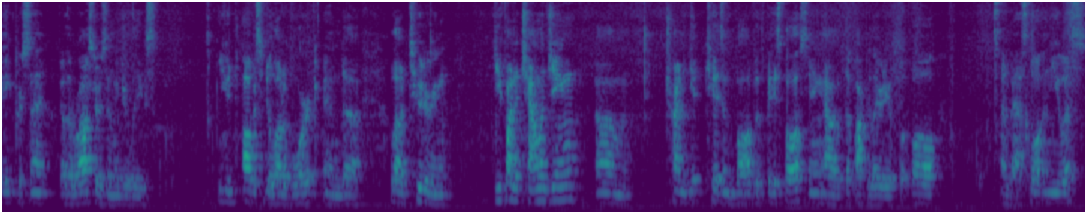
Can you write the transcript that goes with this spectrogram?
eight percent of the rosters in major leagues. You obviously do a lot of work and uh, a lot of tutoring. Do you find it challenging um, trying to get kids involved with baseball, seeing how the popularity of football and basketball in the U.S.?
